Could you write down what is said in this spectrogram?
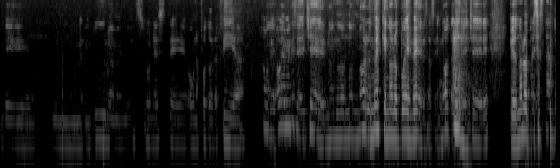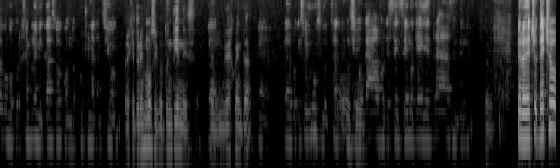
de una pintura, este, o una fotografía. Como que obviamente se ve chévere, no, no, no, no, no es que no lo puedes ver, o sea, se nota que se ve chévere, pero no lo aprecias tanto como, por ejemplo, en mi caso, cuando escucho una canción. Pero es que tú eres músico, tú entiendes, Claro. ¿te das cuenta? Claro, claro, porque soy músico, exacto, porque Sí. he tocado, porque sé, sé lo que hay detrás, ¿entiendes? Claro. Pero de hecho, de hecho,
